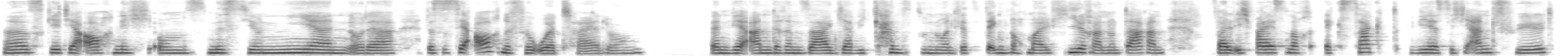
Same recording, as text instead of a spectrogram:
Ne, es geht ja auch nicht ums Missionieren oder das ist ja auch eine Verurteilung, wenn wir anderen sagen, ja, wie kannst du nur und jetzt denk noch mal hieran und daran, weil ich weiß noch exakt, wie es sich anfühlt,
